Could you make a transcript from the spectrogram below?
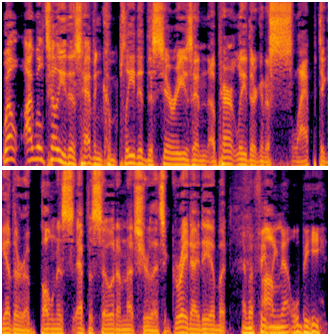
Well, I will tell you this, having completed the series, and apparently they're going to slap together a bonus episode. I'm not sure that's a great idea, but I have a feeling um, that will be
